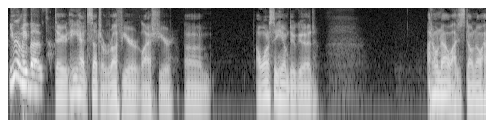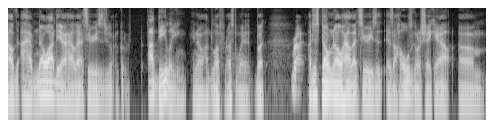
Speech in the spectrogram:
You and me both. dude, he had such a rough year last year. Um, I want to see him do good. I don't know. I just don't know how. I have no idea how that series is going. Ideally, you know, I'd love for us to win it, but Right. I just don't know how that series as a whole is going to shake out. Um,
